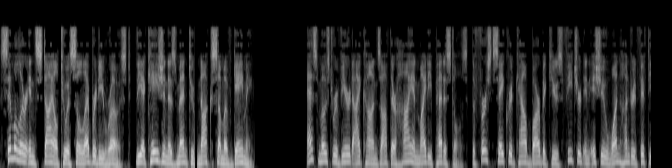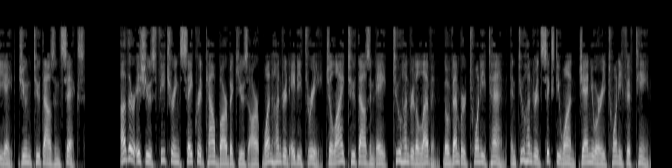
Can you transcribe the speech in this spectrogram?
Similar in style to a celebrity roast, the occasion is meant to knock some of gaming's most revered icons off their high and mighty pedestals. The first Sacred Cow barbecues featured in issue 158, June 2006. Other issues featuring Sacred Cow barbecues are 183, July 2008, 211, November 2010, and 261, January 2015.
